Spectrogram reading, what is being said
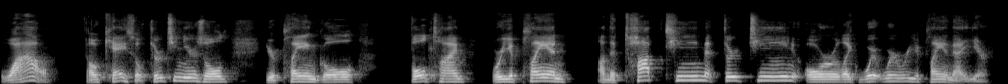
Wow. Okay, so 13 years old, you're playing goal full time. Were you playing on the top team at 13 or like where, where were you playing that year?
